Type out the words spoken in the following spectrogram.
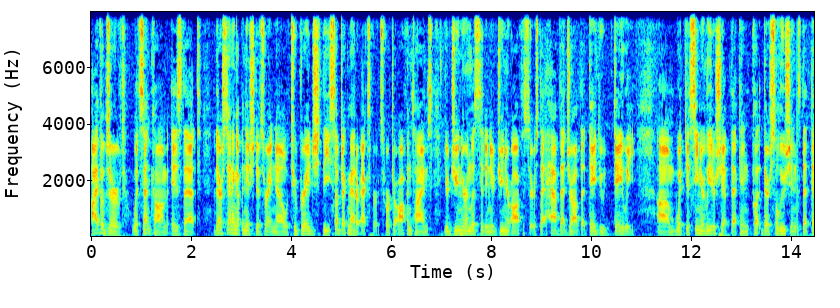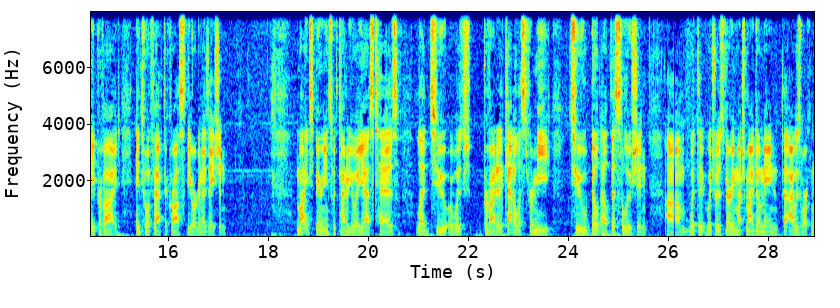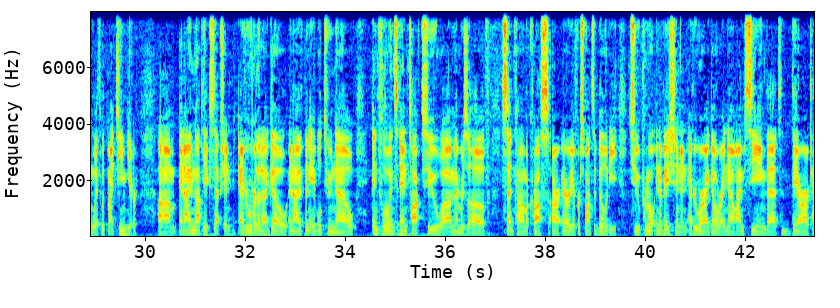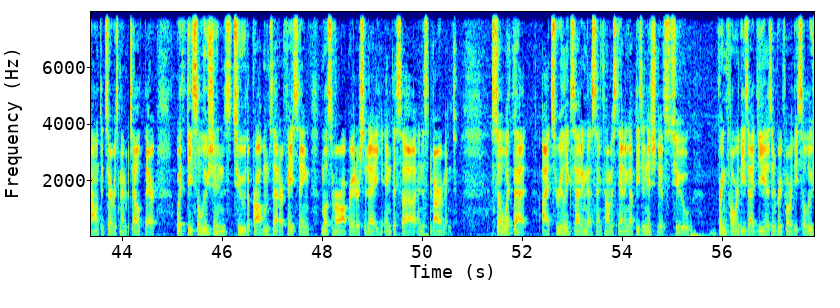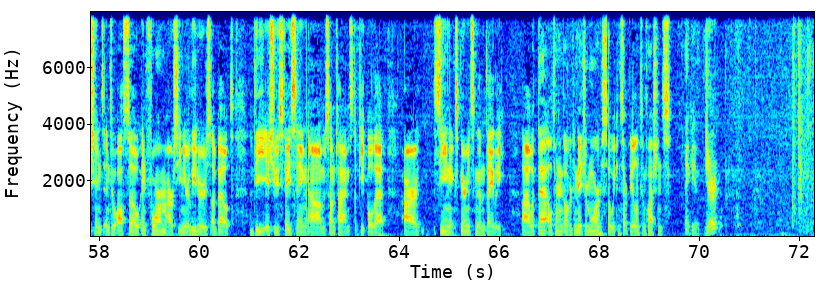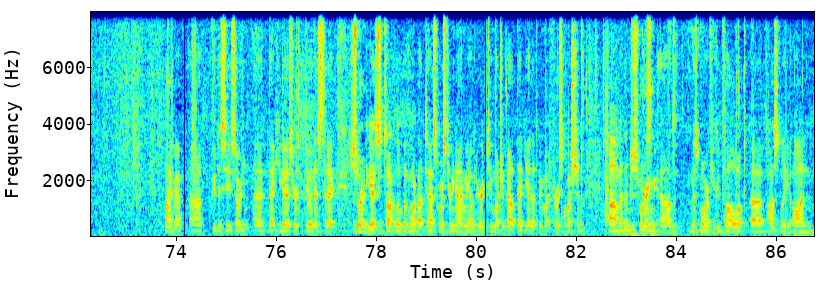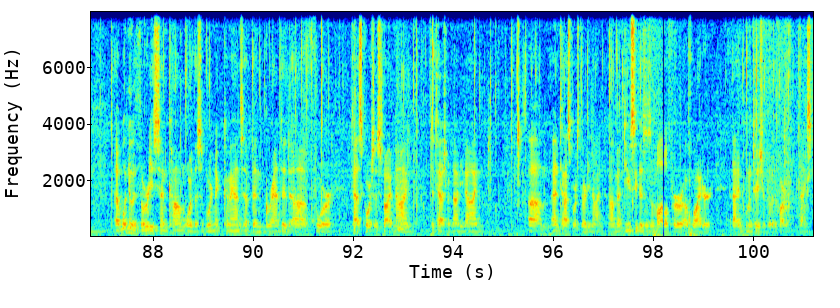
I've observed with CENTCOM is that they're standing up initiatives right now to bridge the subject matter experts, which are oftentimes your junior enlisted and your junior officers that have that job that they do daily, um, with the senior leadership that can put their solutions that they provide into effect across the organization. My experience with counter UAS has led to, or which provided a catalyst for me to build out this solution um, with the, which was very much my domain that I was working with with my team here. Um, and I am not the exception. Everywhere that I go, and I've been able to now influence and talk to uh, members of CENTCOM across our area of responsibility to promote innovation. And everywhere I go right now, I'm seeing that there are talented service members out there with the solutions to the problems that are facing most of our operators today in this uh, in this environment. So with that, it's really exciting that CENTCOM is standing up these initiatives to bring forward these ideas and bring forward these solutions and to also inform our senior leaders about the issues facing um, sometimes the people that are seeing and experiencing them daily. Uh, with that, I will turn it over to Major Moore so we can start fielding some questions. Thank you. Jared? Hi, ma'am. Uh, Good to see you, Sergeant. Uh, Thank you guys for doing this today. Just if you guys could talk a little bit more about Task Force 39. We haven't heard too much about that yet. That'd be my first question. Um, And then just wondering, um, Ms. Moore, if you could follow up uh, possibly on uh, what new authorities CENTCOM or the subordinate commands have been granted uh, for Task Forces 59, Detachment 99, um, and Task Force 39? Um, And do you see this as a model for a wider uh, implementation for the department? Thanks.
